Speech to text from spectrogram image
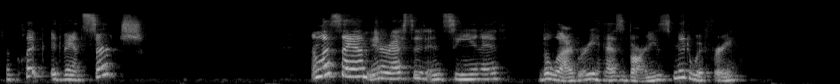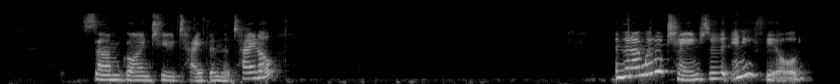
So click advanced search. And let's say I'm interested in seeing if the library has Varney's midwifery. So I'm going to type in the title. And then I'm going to change the any field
